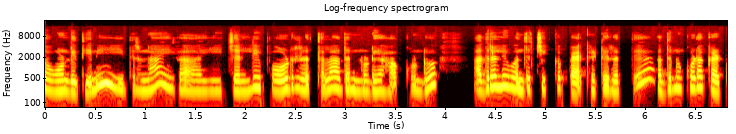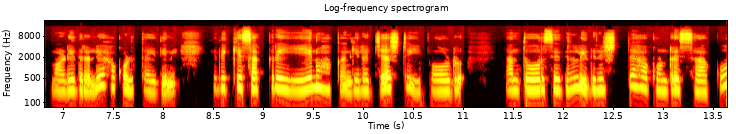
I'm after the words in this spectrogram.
ತೊಗೊಂಡಿದ್ದೀನಿ. ಇದನ್ನು ಈಗ ಈ ಜಲ್ಲಿ ಪೌಡ್ರ್ ಇರುತ್ತಲ್ಲ ಅದನ್ನು ನೋಡಿ ಹಾಕ್ಕೊಂಡು ಅದರಲ್ಲಿ ಒಂದು ಚಿಕ್ಕ ಪ್ಯಾಕೆಟ್ ಇರುತ್ತೆ. ಅದನ್ನು ಕೂಡ ಕಟ್ ಮಾಡಿ ಇದರಲ್ಲಿ ಹಾಕ್ಕೊಳ್ತಾ ಇದ್ದೀನಿ. ಇದಕ್ಕೆ ಸಕ್ಕರೆ ಏನು ಹಾಕೋಂಗಿಲ್ಲ. ಜಸ್ಟ್ ಈ ಪೌಡ್ರು ನಾನು ತೋರಿಸಿದ್ರಲ್ಲಿ ಇದನ್ನಿಷ್ಟೇ ಹಾಕ್ಕೊಂಡ್ರೆ ಸಾಕು.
